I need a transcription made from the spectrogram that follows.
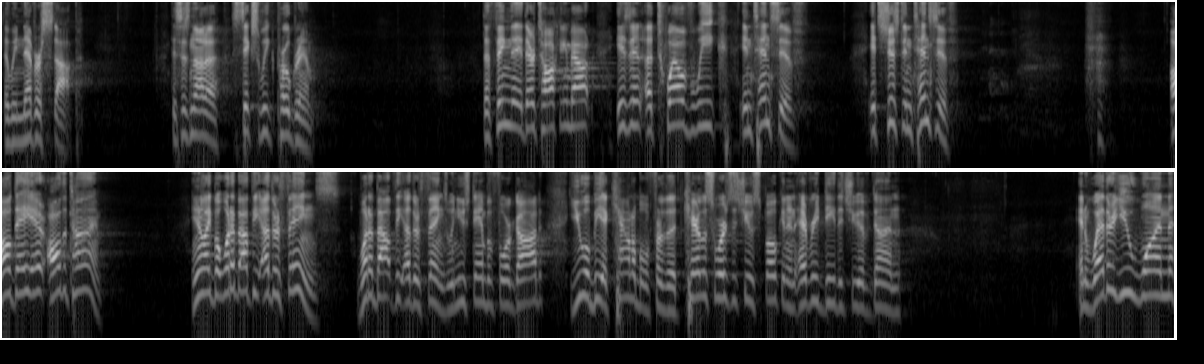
that we never stop. This is not a six week program. The thing that they're talking about isn't a 12 week intensive, it's just intensive. all day, all the time. And you're like, but what about the other things? What about the other things? When you stand before God, you will be accountable for the careless words that you have spoken and every deed that you have done. And whether you won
